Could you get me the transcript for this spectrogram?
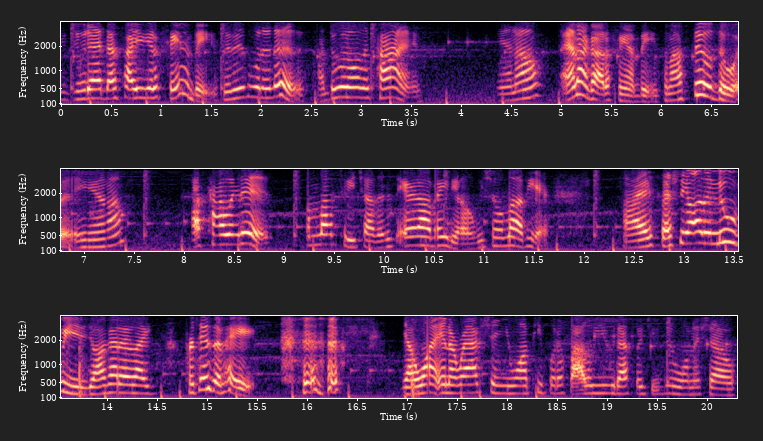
You do that, that's how you get a fan base. It is what it is. I do it all the time. You know? And I got a fan base, and I still do it. You know? That's how it is. Some love to each other. Is Air Radio. We show love here. Especially all the newbies. Y'all gotta like participate. Y'all want interaction, you want people to follow you, that's what you do on the show.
